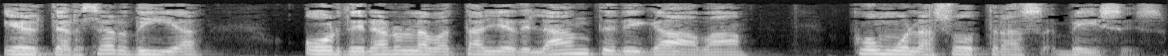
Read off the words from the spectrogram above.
el tercer día ordenaron la batalla delante de Gaaba, como las otras veces.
